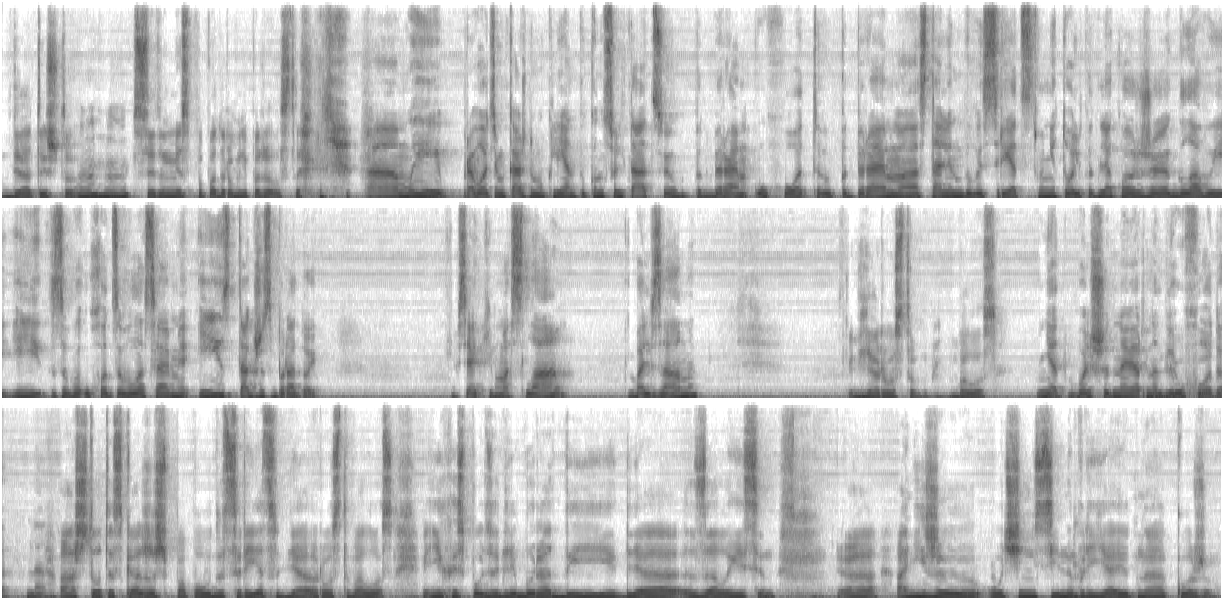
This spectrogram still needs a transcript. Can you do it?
Да, ты что? Угу. С этого места поподробнее, пожалуйста. А, мы проводим каждому клиенту консультацию, подбираем уход, подбираем э, стайлинговые средства не только для кожи головы и уход за волосами, и также с бородой. Всякие масла, бальзамы. Для роста волос. Нет, больше, наверное, для, для ухода. ухода. Да. А что ты скажешь по поводу средств для роста волос? Их используют для бороды, для залысин. А, они же очень сильно влияют на кожу.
